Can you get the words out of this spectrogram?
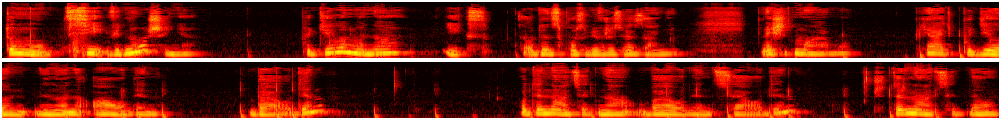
Тому всі відношення поділимо на х. Це один з способів розв'язання. Значить, маємо 5 поділене на А1, Б1, 11 на Б1, С1, 14 до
